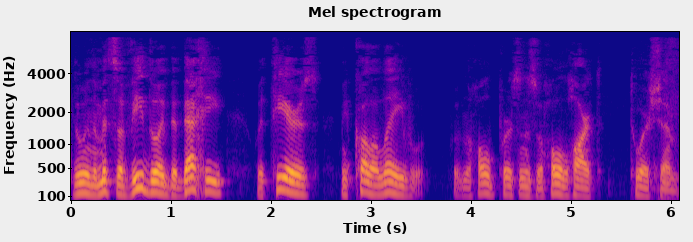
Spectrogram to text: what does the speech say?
doing the mitzvah vidoy, bebechi, with tears, mikol alev, from the whole person's whole heart to Hashem.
